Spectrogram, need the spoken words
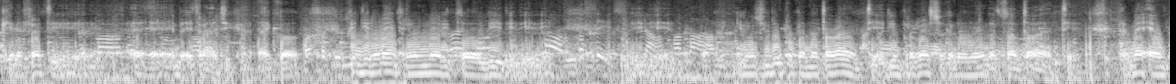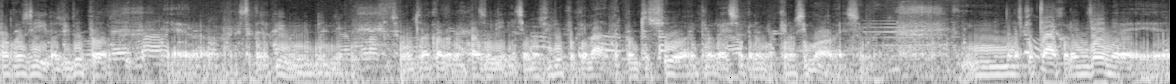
che, in effetti è, è, è, tragica. Ecco, quindi non entro nel merito di, di, di, di, uno sviluppo che è andato avanti e di un progresso che non è andato tanto avanti. Per me è un po' così, lo sviluppo, eh, questa cosa qui sono molto d'accordo con Pasolini, c'è uno sviluppo che va per conto suo, un progresso che non, che non si muove. Insomma nello spettacolo in genere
